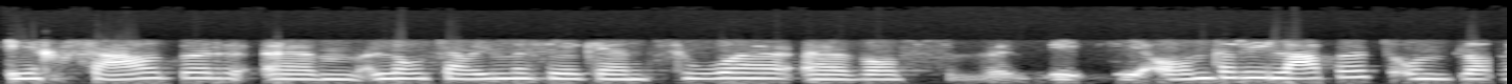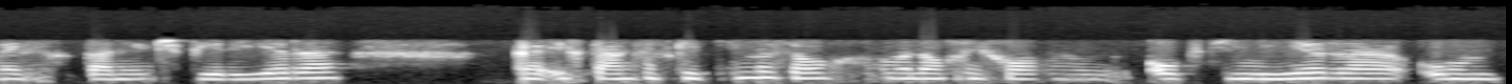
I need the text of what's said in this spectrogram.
Ich selber ähm, höre auch immer sehr gerne zu, äh, was wie, wie andere leben und lasse mich dann inspirieren äh, ich denke, es gibt immer Sachen, die man noch kann und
